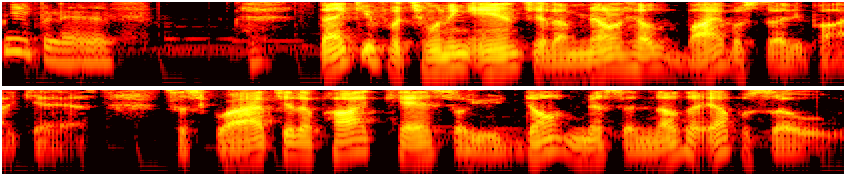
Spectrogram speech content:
Be blessed. Thank you for tuning in to the Mental Health Bible Study Podcast. Subscribe to the podcast so you don't miss another episode.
